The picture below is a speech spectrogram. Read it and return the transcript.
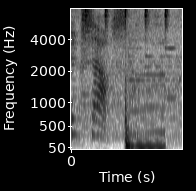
chick's house.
